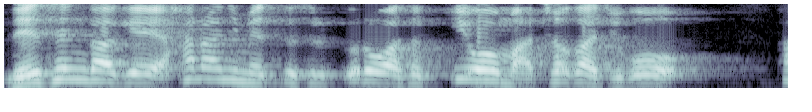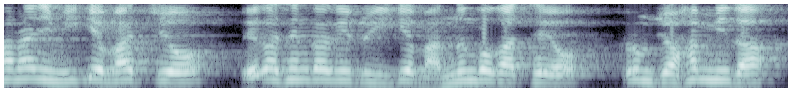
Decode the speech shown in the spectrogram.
내 생각에 하나님의 뜻을 끌어와서 끼워 맞춰가지고 하나님 이게 맞죠? 내가 생각해도 이게 맞는 것 같아요. 그럼 저 합니다.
